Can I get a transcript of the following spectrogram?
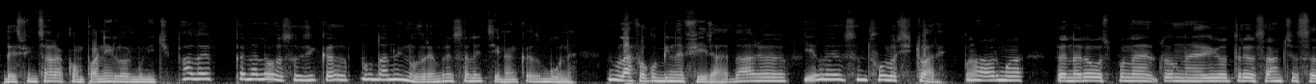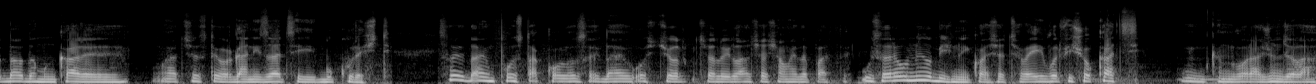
desfințarea companiilor municipale, PNL o să zică, nu, dar noi nu vrem, vrem să le ținem, că sunt bune. Nu le-a făcut bine firea, dar uh, ele sunt folositoare. Până la urmă, PNR-ul spune, domne, eu trebuie să am ce să dau de mâncare aceste organizații București să-i dai un post acolo, să-i dai o șcior celuilalt și așa mai departe. USR-ul nu e obișnuit cu așa ceva, ei vor fi șocați când vor ajunge la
